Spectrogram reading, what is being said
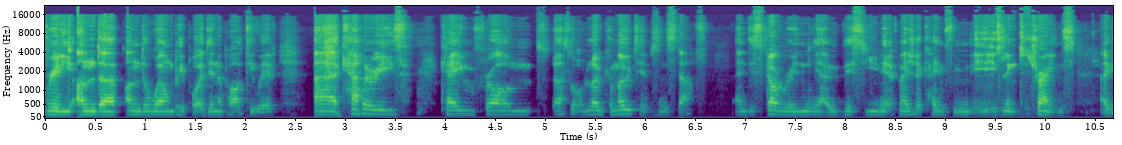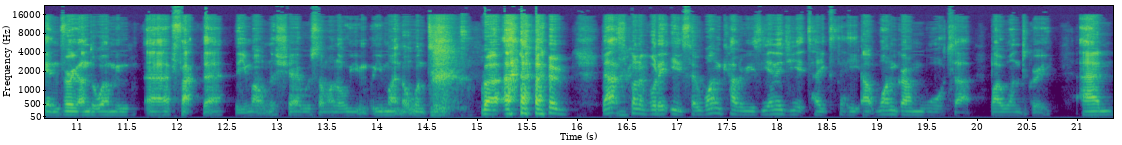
really under underwhelm people at a dinner party with, uh, calories came from uh, sort of locomotives and stuff. And discovering, you know, this unit of measure came from is linked to trains. Again, very underwhelming uh, fact there that you might want to share with someone, or you, you might not want to. but um, that's kind of what it is. So one calorie is the energy it takes to heat up one gram of water by one degree. Um,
